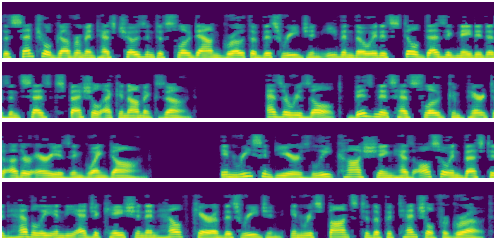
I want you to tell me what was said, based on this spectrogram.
the central government has chosen to slow down growth of this region even though it is still designated as an SEZ Special Economic Zone. As a result, business has slowed compared to other areas in Guangdong. In recent years Li Ka-shing has also invested heavily in the education and healthcare of this region, in response to the potential for growth.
